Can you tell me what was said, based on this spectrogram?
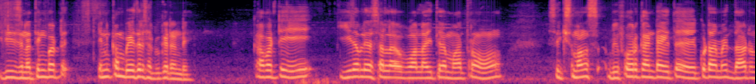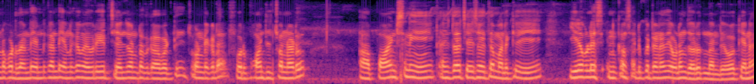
it is nothing but income based certificate అండి. కాబట్టి ఈడబ్ల్యూఎస్ వాళ్ళు అయితే మాత్రం సిక్స్ మంత్స్ బిఫోర్ కంటే అయితే ఎక్కువ టైం అయితే దాటి ఉండకూడదండి. ఎందుకంటే ఇన్కమ్ ఎవ్రీ ఇయర్ చేంజ్ ఉంటుంది కాబట్టి చూడండి ఇక్కడ ఫోర్ పాయింట్స్ ఇచ్చి ఉన్నాడు. ఆ పాయింట్స్ని కన్సిడర్ చేసి అయితే మనకి ఈడబ్ల్యూఎస్ ఇన్కమ్ సర్టిఫికేట్ అనేది ఇవ్వడం జరుగుతుందండి. ఓకేనా?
